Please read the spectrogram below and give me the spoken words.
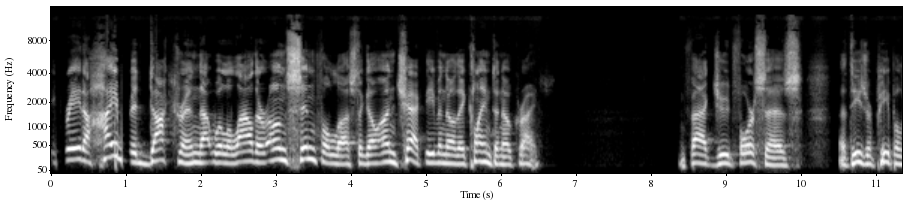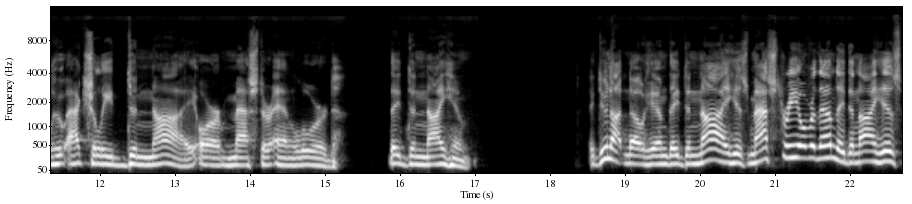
they create a hybrid doctrine that will allow their own sinful lust to go unchecked, even though they claim to know Christ. In fact, Jude 4 says that these are people who actually deny our master and Lord. They deny him. They do not know him. They deny his mastery over them. They deny his,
